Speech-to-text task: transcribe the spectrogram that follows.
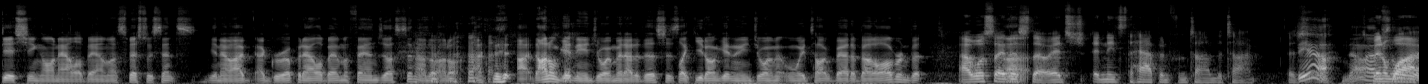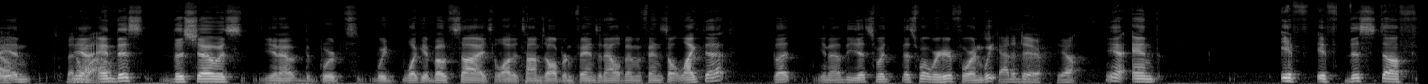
dishing on Alabama, especially since you know I, I grew up an Alabama fan, Justin. I don't I don't I, I, don't get any enjoyment out of this, just like you don't get any enjoyment when we talk bad about Auburn. But I will say this Uh, though, it's it needs to happen from time to time. It's, yeah, no, it's been a while. and yeah, and this this show is you know we're we look at both sides. A lot of times Auburn fans and Alabama fans don't like that, but you know that's what that's what we're here for, and we got to do. Yeah. Yeah, and if if this stuff,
